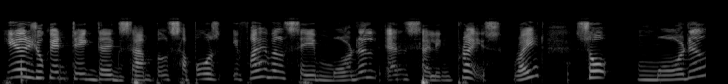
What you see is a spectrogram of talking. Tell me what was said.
Here you can take the example. Suppose if I will say model and selling price, right? So model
